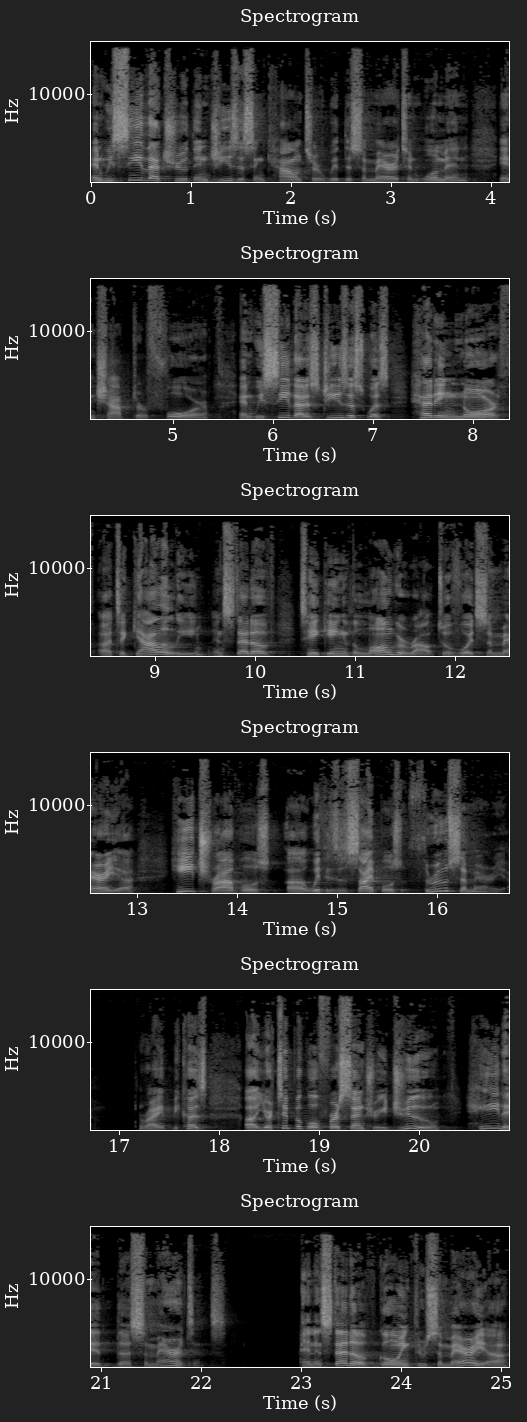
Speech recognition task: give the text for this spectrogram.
And we see that truth in Jesus' encounter with the Samaritan woman in chapter 4. And we see that as Jesus was heading north uh, to Galilee, instead of taking the longer route to avoid Samaria, he travels uh, with his disciples through Samaria, right? Because uh, your typical first century Jew hated the Samaritans. And instead of going through Samaria,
